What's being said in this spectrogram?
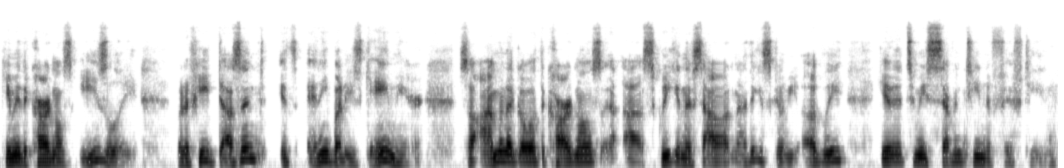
give me the Cardinals easily. But if he doesn't, it's anybody's game here. So I'm going to go with the Cardinals uh, squeaking this out, and I think it's going to be ugly. Give it to me 17 to 15.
